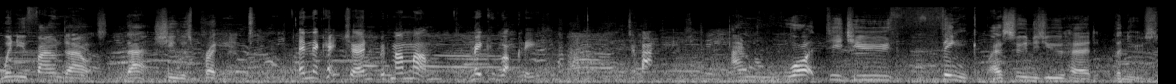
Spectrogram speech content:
when you found out that she was pregnant? In the kitchen with my mum making broccoli. Chapati. And what did you think as soon as you heard the news?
